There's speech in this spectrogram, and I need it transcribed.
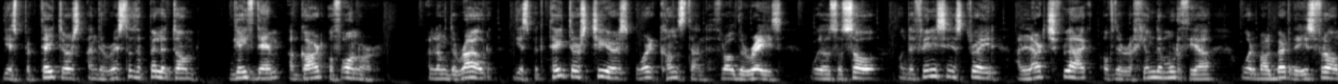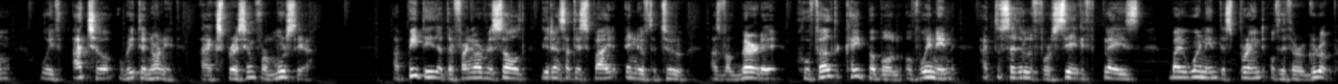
the spectators and the rest of the peloton gave them a guard of honor. Along the route, the spectators' cheers were constant throughout the race. We also saw on the finishing straight a large flag of the Región de Murcia, where Valverde is from, with Acho written on it, an expression from Murcia. A pity that the final result didn't satisfy any of the two, as Valverde, who felt capable of winning, had to settle for 6th place by winning the sprint of the third group,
